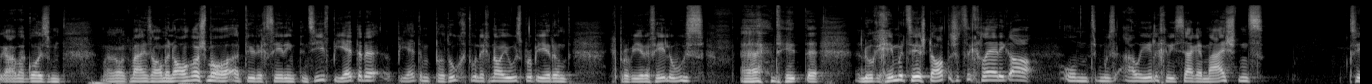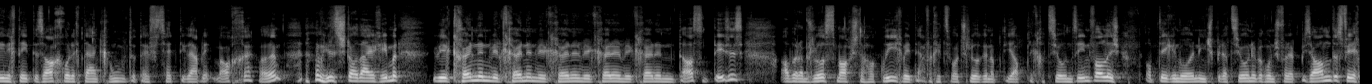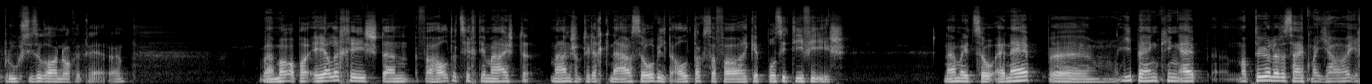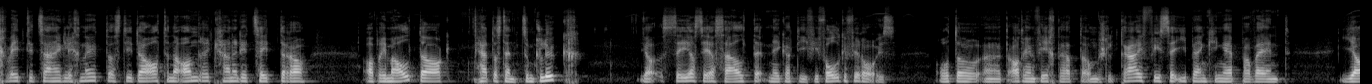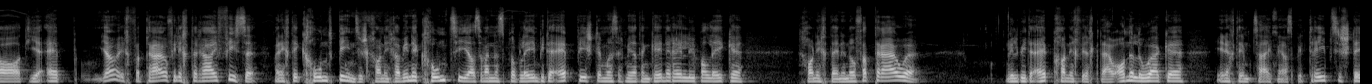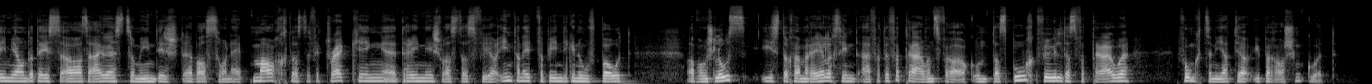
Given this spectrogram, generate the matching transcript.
gemeinsamen Engagement natürlich sehr intensiv, bei, jeder, bei jedem Produkt, das ich neu ausprobiere, und ich probiere viel aus, äh, dort äh, schaue ich immer zuerst die Datenschutzerklärung an und muss auch ehrlich sagen, meistens sehe ich dort Sachen, wo ich denke, uh, das sollte ich glaube nicht machen. Weil es steht eigentlich immer, wir können, wir können, wir können, wir können, wir können das und dieses. Aber am Schluss machst du halt gleich, weil du einfach jetzt schauen ob die Applikation sinnvoll ist, ob du irgendwo eine Inspiration bekommst für etwas anderes. Vielleicht brauchst du sie sogar nachher. Wenn man aber ehrlich ist, dann verhalten sich die meisten Menschen natürlich genau so, weil die Alltagserfahrung eine positive ist. Nehmen wir jetzt so eine App, äh, E-Banking-App, natürlich sagt man, ja, ich will jetzt eigentlich nicht, dass die Daten andere kennen etc. Aber im Alltag hat das dann zum Glück ja sehr, sehr selten negative Folgen für uns. Oder äh, Adrian Fichter hat am Beispiel die Raiffeisen E-Banking-App erwähnt. Ja, die App, ja, ich vertraue vielleicht der Raiffeisen, wenn ich der Kunde bin. Sonst kann ich auch wie ein Kunde sein. Also wenn ein Problem bei der App ist, dann muss ich mir dann generell überlegen, kann ich denen noch vertrauen? Weil bei der App kann ich vielleicht genau anschauen, je nachdem zeigt mir das Betriebssystem ja unterdessen an, das iOS zumindest, äh, was so eine App macht, was da für Tracking äh, drin ist, was das für Internetverbindungen aufbaut. Aber am Schluss ist doch, wenn wir ehrlich sind, einfach eine Vertrauensfrage. Und das Bauchgefühl, das Vertrauen funktioniert ja überraschend gut.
